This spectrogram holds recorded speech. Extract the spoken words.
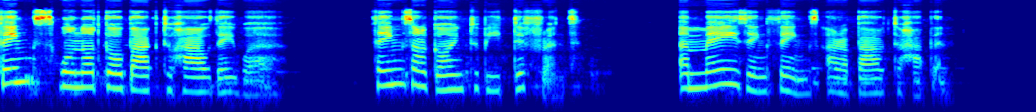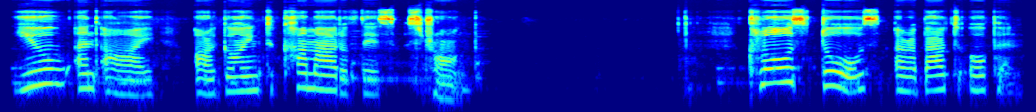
Things will not go back to how they were. Things are going to be different. Amazing things are about to happen. You and I are going to come out of this strong. Closed doors are about to open.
